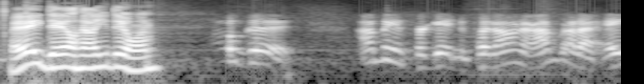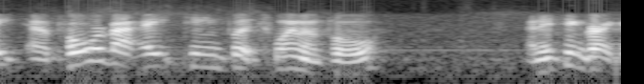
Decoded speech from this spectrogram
In. Hey, Dale, how you doing? Oh, good. I've been forgetting to put on there. I've got a eight, a four by eighteen foot swimming pool, and it's in great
